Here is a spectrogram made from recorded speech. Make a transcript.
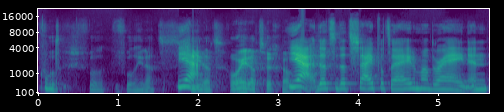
Voel, Komt voel, voel je dat? Ja. Zie je dat? Hoor je dat terugkomen? Ja, dat, dat zijpelt er helemaal doorheen. En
